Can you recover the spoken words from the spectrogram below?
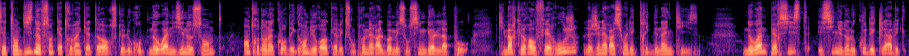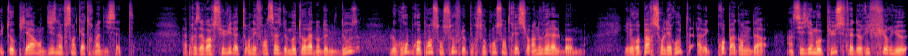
C'est en 1994 que le groupe No One Is Innocent entre dans la cour des grands du rock avec son premier album et son single La peau, qui marquera au fer rouge la génération électrique des 90s. No One persiste et signe dans le coup d'éclat avec Utopia en 1997. Après avoir suivi la tournée française de Motorhead en 2012, le groupe reprend son souffle pour se concentrer sur un nouvel album. Il repart sur les routes avec Propaganda, un sixième opus fait de riffs furieux,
